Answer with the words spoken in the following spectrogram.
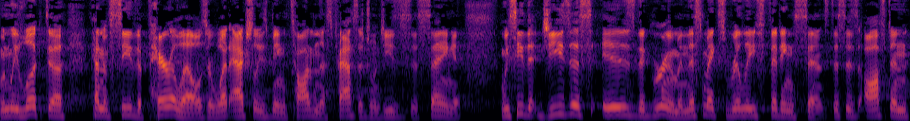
When we look to kind of see the parallels or what actually is being taught in this passage when Jesus is saying it, we see that Jesus is the groom, and this makes really fitting sense. This is often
